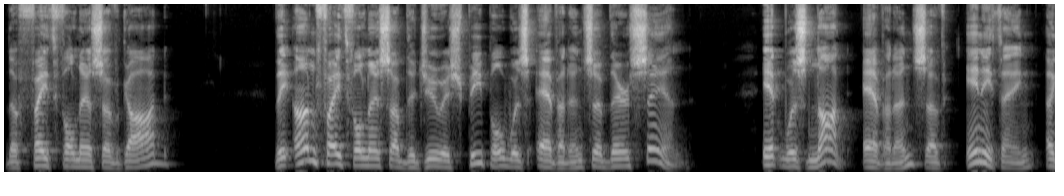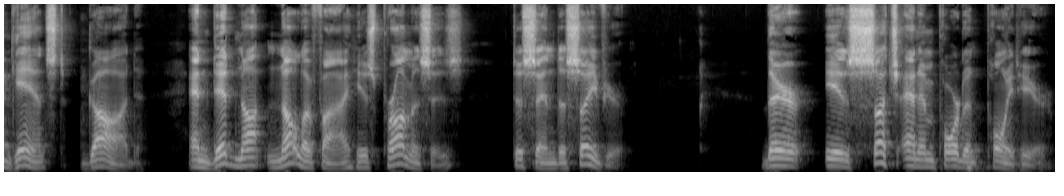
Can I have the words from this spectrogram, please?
the faithfulness of God? The unfaithfulness of the Jewish people was evidence of their sin. It was not evidence of anything against God and did not nullify his promises to send a Savior. There is such an important point here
